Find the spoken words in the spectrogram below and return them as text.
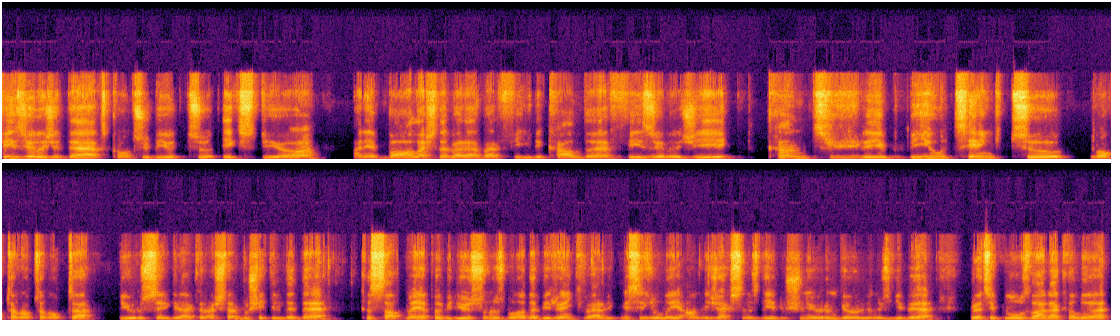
Physiology that contribute to x diyor. Hani bağlaçla beraber fiili kaldı. Physiology contributing to nokta nokta nokta diyoruz sevgili arkadaşlar. Bu şekilde de kısaltma yapabiliyorsunuz. Buna da bir renk verdik mi siz olayı anlayacaksınız diye düşünüyorum. Gördüğünüz gibi Relative Clause'la alakalı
